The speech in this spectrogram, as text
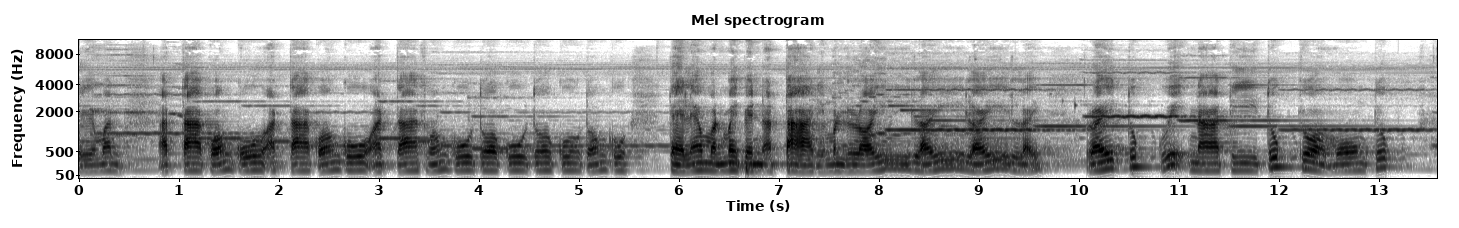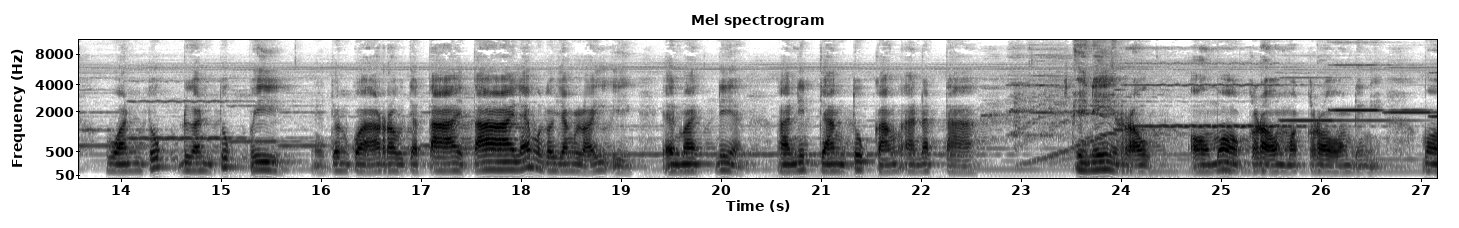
ถือมันอัตตาของกู อัตตาของกู อัตตาของกูตัวกูตัวกูของกู แต่แล้วมันไม่เป็นอัตตาเนี่ยมันไหลไหลไหลไหลไหลทุกวินาทีทุกชั่วโมงทุก วันทุกเดือนทุกปี จนกว่าเราจะตายตายแล้วมันก็ยังไหลอีก เห็นไหมเนี่ยอนิจจังทุกขังอนัตตาทีนี้เราเอาหม้อกรองมากรองทีนี้หม้อ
